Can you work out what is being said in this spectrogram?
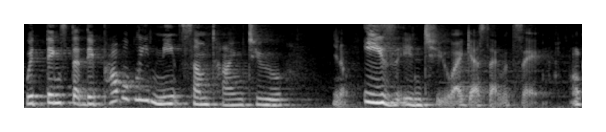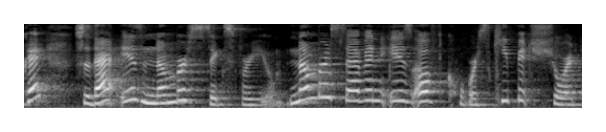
with things that they probably need some time to, you know, ease into, I guess I would say. Okay, so that is number six for you. Number seven is, of course, keep it short.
